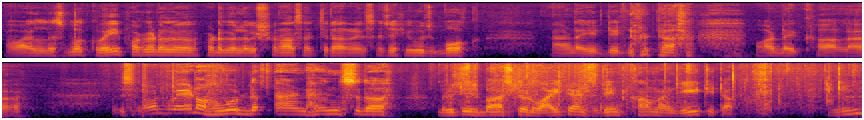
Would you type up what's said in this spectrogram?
while this book Vai Pagadu Padagal Vishwanath Satyaran is such a huge book and it did not uh, what you call uh, it's not made of wood and hence the British bastard white ants didn't come and eat it up. Hmm?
